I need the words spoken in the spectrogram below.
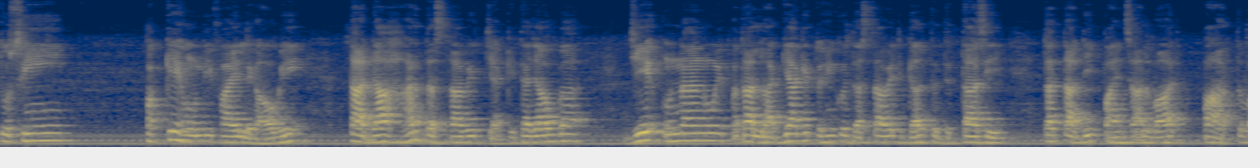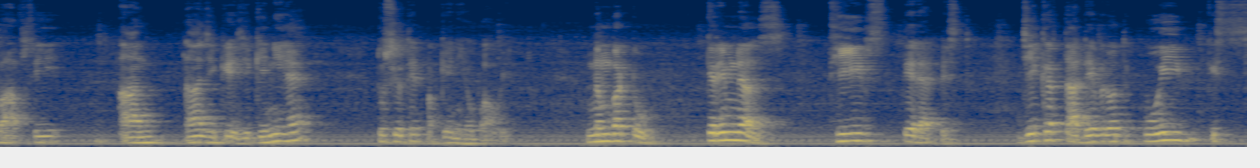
ਤੁਸੀਂ ਪੱਕੇ ਹੋਣ ਦੀ ਫਾਈਲ ਲਗਾਓਗੇ, ਤੁਹਾਡਾ ਹਰ ਦਸਤਾਵੇਜ਼ ਚੈੱਕ ਕੀਤਾ ਜਾਊਗਾ। ਜੇ ਉਹਨਾਂ ਨੂੰ ਇਹ ਪਤਾ ਲੱਗ ਗਿਆ ਕਿ ਤੁਸੀਂ ਕੋਈ ਦਸਤਾਵੇਜ਼ ਗਲਤ ਦਿੱਤਾ ਸੀ, ਤਾਂ ਤੁਹਾਡੀ 5 ਸਾਲ ਬਾਅਦ ਭਾਰਤ ਵਾਪਸੀ ਆਉਣਾ ਯਕੀ- ਯਕੀਨੀ ਹੈ। ਤੁਸੀਂ ਉੱਥੇ ਪੱਕੇ ਨਹੀਂ ਹੋ ਪਾਓਗੇ। ਨੰਬਰ 2 ਕ੍ਰਿਮੀਨਲਸ ਥੀਵਸ ਤੇ ਰੈਪਿਸਟ ਜੇਕਰ ਤੁਹਾਡੇ ਵਿਰੁੱਧ ਕੋਈ ਕਿਸ-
